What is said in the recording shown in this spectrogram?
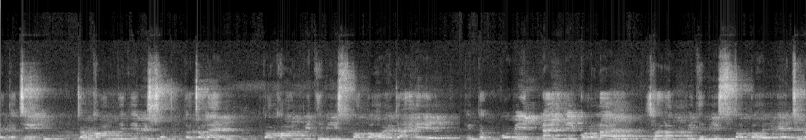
দেখেছি, যখন দ্বিতীয় বিশ্বযুদ্ধ চলে তখন পৃথিবী স্তব্ধ হয়ে যায়নি। কিন্তু কোভিড নাইন্টিন করোনায় সারা পৃথিবী স্তব্ধ হয়ে গিয়েছিল,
